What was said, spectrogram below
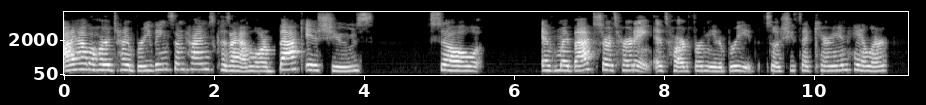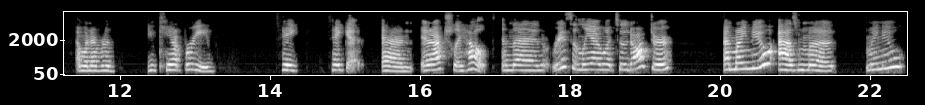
I have a hard time breathing sometimes because I have a lot of back issues. So if my back starts hurting, it's hard for me to breathe. So she said carry an inhaler, and whenever you can't breathe, take take it. And it actually helped. And then recently I went to the doctor, and my new asthma, my new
